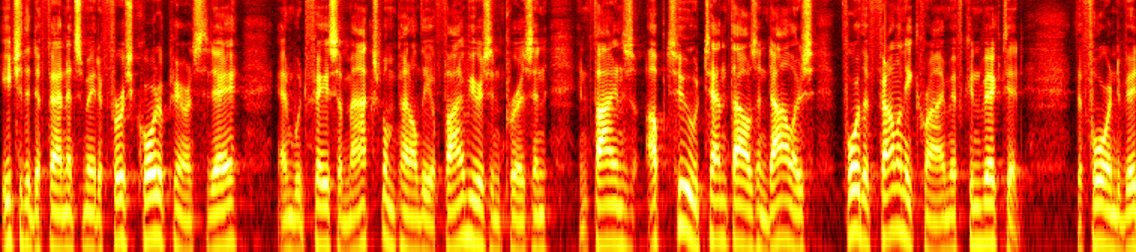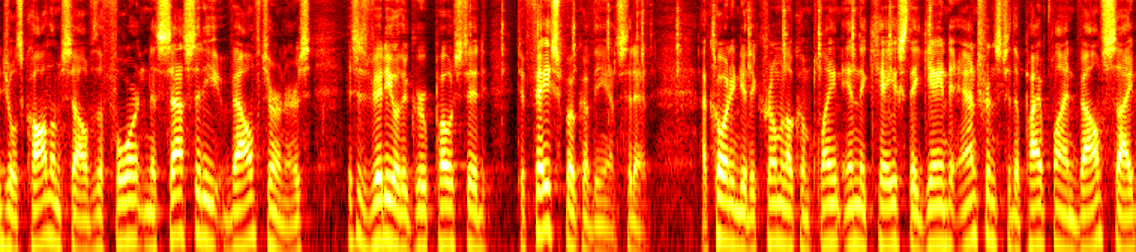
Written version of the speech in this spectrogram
Each of the defendants made a first court appearance today and would face a maximum penalty of five years in prison and fines up to $10,000 for the felony crime if convicted. The four individuals call themselves the Four Necessity Valve Turners. This is video the group posted to Facebook of the incident. According to the criminal complaint in the case, they gained entrance to the pipeline valve site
